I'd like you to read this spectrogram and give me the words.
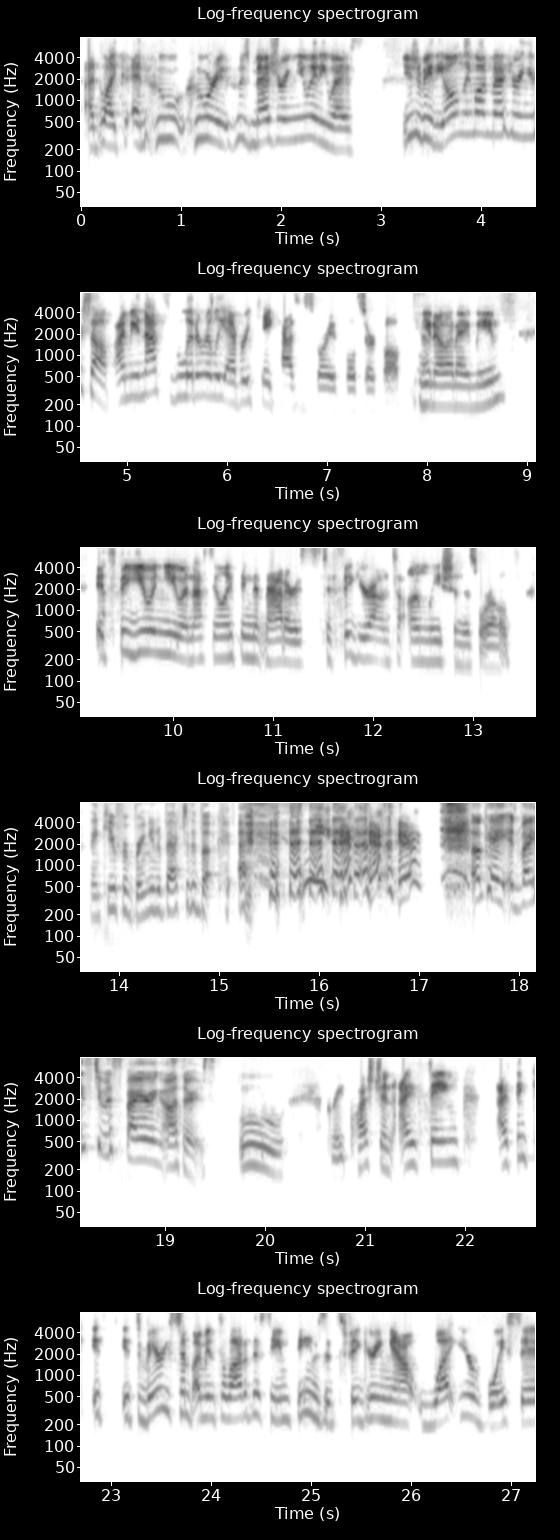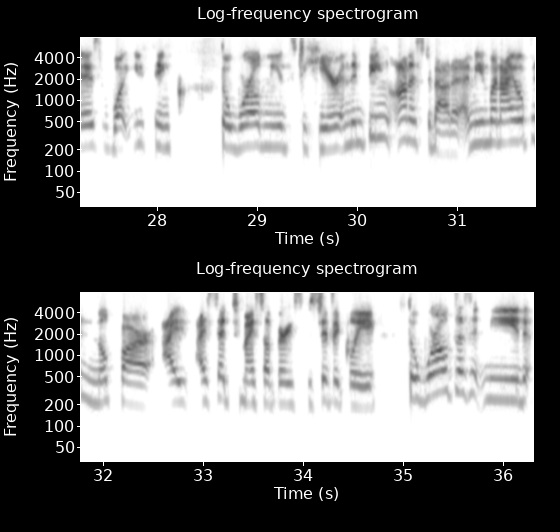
I'd like and who who are who's measuring you anyways? You should be the only one measuring yourself. I mean, that's literally every cake has a story full circle. You know what I mean? It's the you and you, and that's the only thing that matters to figure out and to unleash in this world. Thank you for bringing it back to the book. okay, advice to aspiring authors. Ooh, great question. I think I think it's it's very simple. I mean, it's a lot of the same themes. It's figuring out what your voice is, what you think the world needs to hear and then being honest about it. I mean, when I opened Milk Bar, I, I said to myself very specifically, the world doesn't need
